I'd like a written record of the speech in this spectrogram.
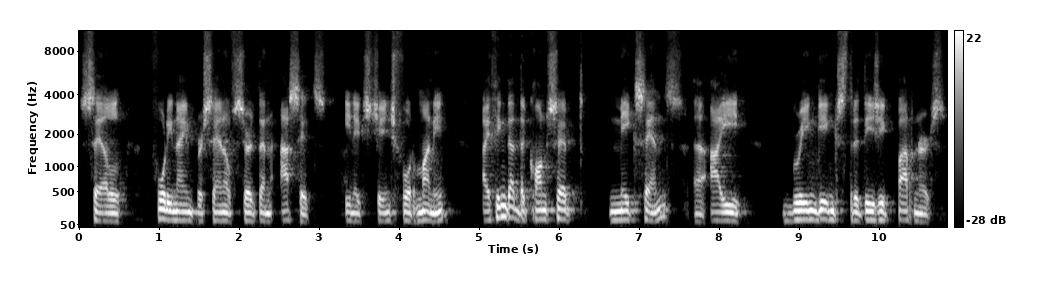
sell 49% of certain assets in exchange for money. I think that the concept makes sense, uh, i.e., bringing strategic partners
